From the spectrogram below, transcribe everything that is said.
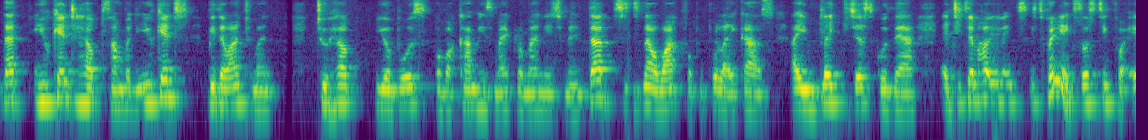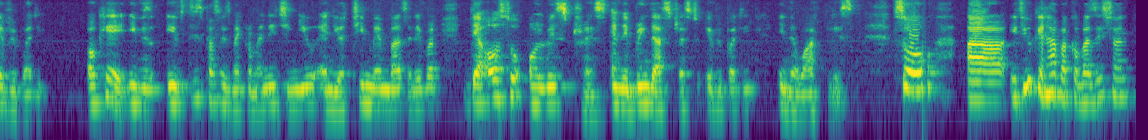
that you can't help somebody. You can't be the one to man to help your boss overcome his micromanagement. That is now work for people like us. I would like to just go there and teach them how it's, it's very exhausting for everybody. Okay, if if this person is micromanaging you and your team members and everyone, they're also always stressed and they bring that stress to everybody in the workplace. So uh, if you can have a conversation,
